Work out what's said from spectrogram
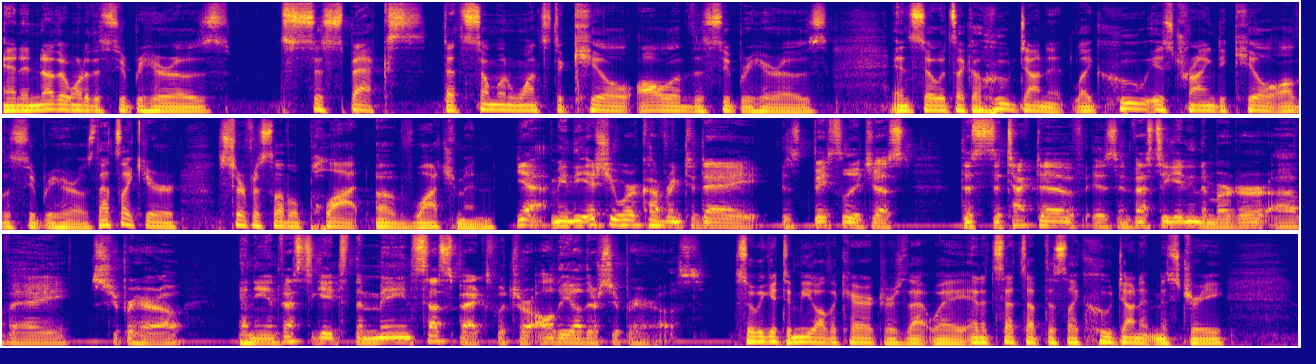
and another one of the superheroes suspects that someone wants to kill all of the superheroes. And so it's like a who done it, like who is trying to kill all the superheroes. That's like your surface level plot of Watchmen. Yeah, I mean, the issue we're covering today is basically just this detective is investigating the murder of a superhero, and he investigates the main suspects, which are all the other superheroes. So we get to meet all the characters that way, and it sets up this like who done it mystery,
